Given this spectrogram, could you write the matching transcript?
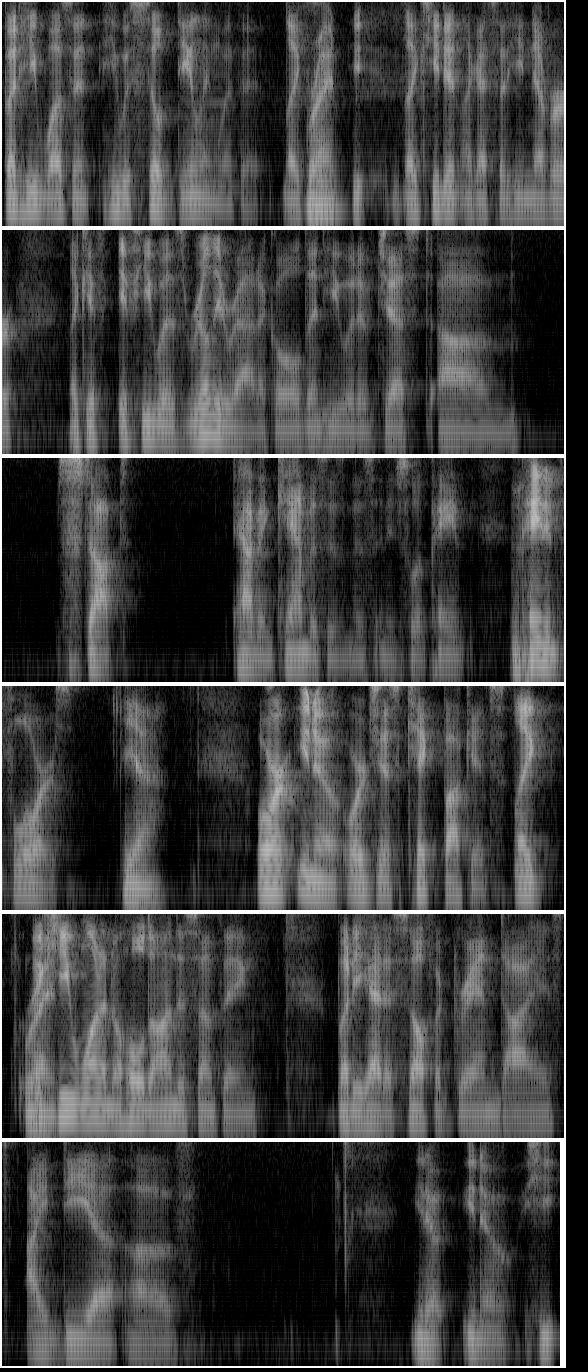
but he wasn't he was still dealing with it like Right. he, like he didn't like I said he never like if if he was really radical then he would have just um stopped having canvases in this and he just would have paint Mm-hmm. painted floors Yeah, or you know or just kick buckets like Right. like he wanted to hold on to something but he had a self-aggrandized idea of you know you know he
